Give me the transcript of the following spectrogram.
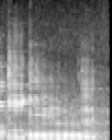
thank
